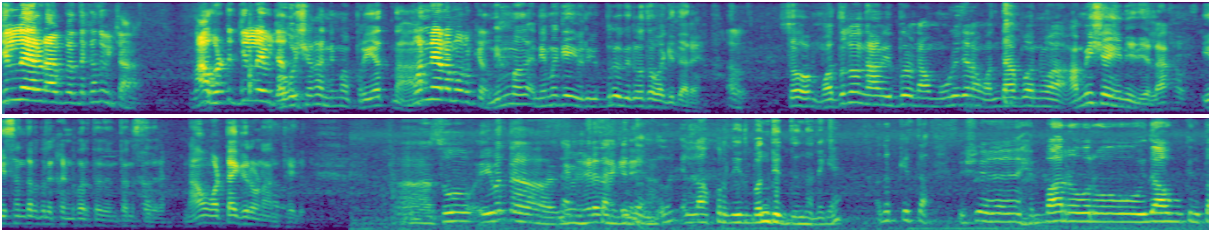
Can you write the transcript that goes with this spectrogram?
ಜಿಲ್ಲೆ ಎರಡು ಆಗ್ಬೇಕಂತಕ್ಕಂಥ ವಿಚಾರ. ನಾವು ಹೊರಟು ಜಿಲ್ಲೆ ವಿಚಾರ. ಬಹುಶಃ ನಿಮ್ಮ ಪ್ರಯತ್ನ ಮೊನ್ನೆ ನಮ್ಮ ನಿಮ್ಮ ನಿಮಗೆ ಇಬ್ಬರು ವಿರೋಧವಾಗಿದ್ದಾರೆ. ಅಲ್ಲ. ಸೊ ಮೊದಲು ನಾವಿಬ್ಬರು ನಾವು ಮೂರು ಜನ ಒಂದಾಗುವ ಅನ್ನುವ ಅಮಿಷ ಏನಿದೆಯಲ್ಲ ಈ ಸಂದರ್ಭದಲ್ಲಿ ಕಂಡು ಬರ್ತದೆ ಅಂತ ಅನಿಸ್ತದೆ ನಾವು ಒಟ್ಟಾಗಿರೋಣ ಅಂತ ಹೇಳಿ. ಸೊ ಇವತ್ತು ನೀವು ಹೇಳಿದ ಹಾಗೆ ಯಲ್ಲಾಪುರದ ಇದು ಬಂದಿದ್ದು ನನಗೆ. ಅದಕ್ಕಿಂತ ವಿಶ್ವ ಹೆಬ್ಬಾರವರು ಇದಾಗೋಕ್ಕಿಂತ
